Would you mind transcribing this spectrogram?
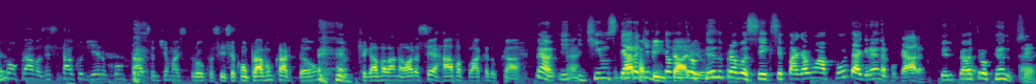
você comprava, às vezes você tava com o dinheiro contado, você não tinha mais troco, assim, você comprava um cartão, chegava lá na hora, você errava a placa do carro. Não, e, É. e tinha uns caras que ficavam ali trocando pra você, que você pagava uma puta grana pro cara, porque ele ficava É. trocando pra você. É.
